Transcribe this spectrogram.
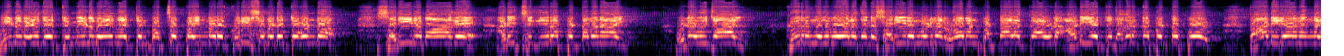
വീണുമെഴുന്നേറ്റും വീണും എഴുന്നേറ്റും വീണും എഴുന്നേറ്റും പച്ചപ്പൈന്മരെ കുരിശുമെടുത്തുകൊണ്ട് ശരീരമാകെ അടിച്ചു കീറപ്പെട്ടവനായി ഉടവുചാൽ കീറുന്നത് പോലെ തന്റെ ശരീരം മുഴുവൻ റോമൻ പട്ടാളക്കാരുടെ അടിയേറ്റ് തകർക്കപ്പെട്ടപ്പോൾ താടിരോമങ്ങൾ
